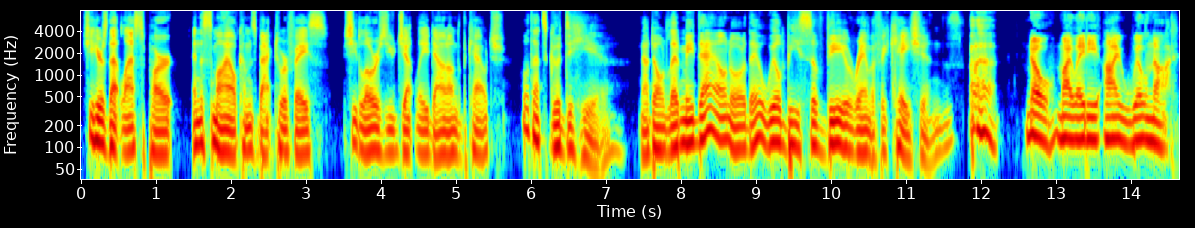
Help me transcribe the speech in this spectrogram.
She hears that last part, and the smile comes back to her face. She lowers you gently down onto the couch. Well, that's good to hear. Now don't let me down, or there will be severe ramifications. no, my lady, I will not.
